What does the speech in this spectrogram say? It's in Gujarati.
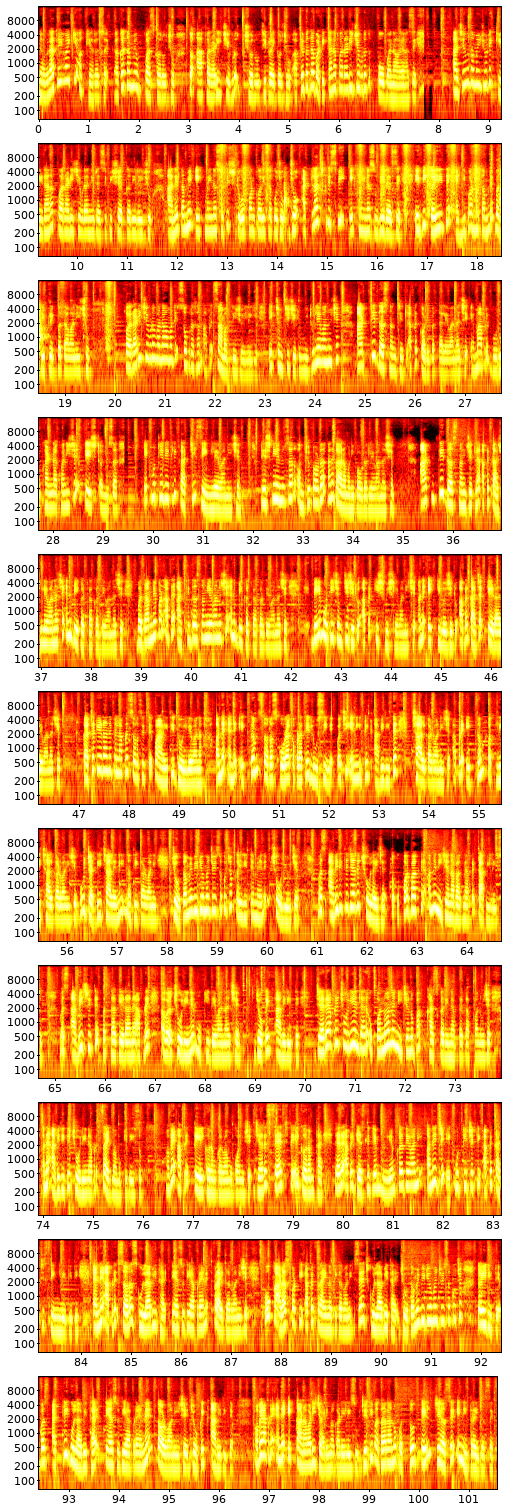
નવરાત્રી હોય કે અગિયારસ હોય? અગર તમે ઉપવાસ કરો છો, તો આ ફરાળી ચેવડો જરૂરથી ટ્રાય કરજો. આપણે બધા બટેકાના ફરાળી ચેવડો તો બહુ બનાવ્યા હશે. આજે હું તમારી જોડે કેળાના ફરાળી ચેવડાની રેસીપી શેર કરી રહી છું. આને તમે એક મહિના સુધી સ્ટોર પણ કરી શકો છો. જો આટલા જ ક્રિસ્પી એક મહિના સુધી રહેશે, એ બી કઈ રીતે? એની પણ હું તમને બધી ટ્રીક બતાવવાની છું. ફરાળી ચેવડો બનાવવા માટે સૌપ્રથમ આપણે સામગ્રી જોઈ લઈએ. એક ચમચી જેટલું મીઠું લેવાનું છે, આઠથી દસ નંગ જેટલા આપણે કડી પત્તા લેવાના છે. એમાં આપણે બોરું ખાંડ નાખવાની છે, ટેસ્ટ અનુસાર. એક મુઠ્ઠી જેટલી કાચી સિંગ લેવાની છે. ટેસ્ટની અનુસાર અમચૂર પાવડર અને કારામણી પાવડર લેવાના છે. આઠથી દસ નંગ જેટલા આપણે કાજુ લેવાના છે અને બે કટકા કરી દેવાના છે. બદામને પણ આપણે આઠથી દસ નંગ લેવાનું છે અને બે કટકા કરી દેવાના છે. બે મોટી ચમચી જેટલું આપણે કિશમિશ લેવાની છે અને એક કિલો જેટલું આપણે કાચા કેળા લેવાના છે. કાચા કેળાને પહેલાં આપણે સરસ રીતે પાણીથી ધોઈ લેવાના અને એને એકદમ સરસ કોરા કપડાથી લૂસીને પછી એની કંઈક આવી રીતે છાલ કાઢવાની છે. આપણે એકદમ પતલી છાલ કાઢવાની છે. બહુ જડ્ડી છાલ એની નથી કાઢવાની. જો તમે વિડીયોમાં જોઈ શકો છો કઈ રીતે મેં એને છોલ્યું છે. બસ આવી રીતે જ્યારે છોલાઈ જાય તો ઉપર ભાગને અને નીચેના ભાગને આપણે કાપી લઈશું. બસ આવી જ રીતે બધા કેળાને આપણે છોલીને મૂકી દેવાના છે. જો કંઈક આવી રીતે. જ્યારે આપણે છોલીએ ત્યારે ઉપરનો અને નીચેનો ભાગ ખાસ કરીને આપણે કાપવાનું છે. અને આવી રીતે છોલીને આપણે સાઈડમાં મૂકી દઈશું. હવે આપણે તેલ ગરમ કરવા મૂકવાનું છે. જ્યારે સહેજ તેલ ગરમ થાય, ત્યારે આપણે ગેસની ફ્લેમ મીડિયમ કરી દેવાની અને જે એક મુઠ્ઠી જેટલી આપણે કાચી સિંગ લીધી હતી, એને આપણે સરસ ગુલાબી થાય, ત્યાં સુધી આપણે એને ફ્રાય કરવાની છે. બહુ કાળાશ પડતી આપણે ફ્રાય નથી કરવાની. સહેજ ગુલાબી થાય. જો તમે વિડીયોમાં જોઈ શકો છો કઈ રીતે બસ આટલી ગુલાબી થાય, ત્યાં સુધી આપણે એને તળવાની છે, જો કંઈક આવી રીતે. હવે આપણે એને એક કાણાવાળી જાળીમાં કાઢી લઈશું, જેથી વધારાનો બધો તેલ જે હશે એ નીતરાઈ જશે.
